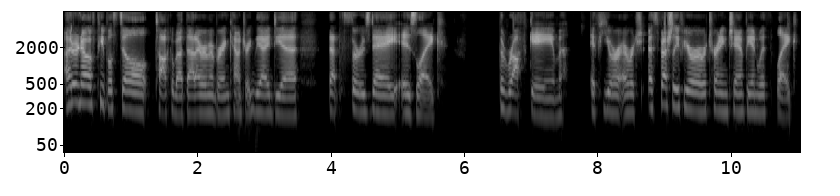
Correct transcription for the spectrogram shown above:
I don't know if people still talk about that. I remember encountering the idea that Thursday is like the rough game if you're a ret- especially if you're a returning champion with like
